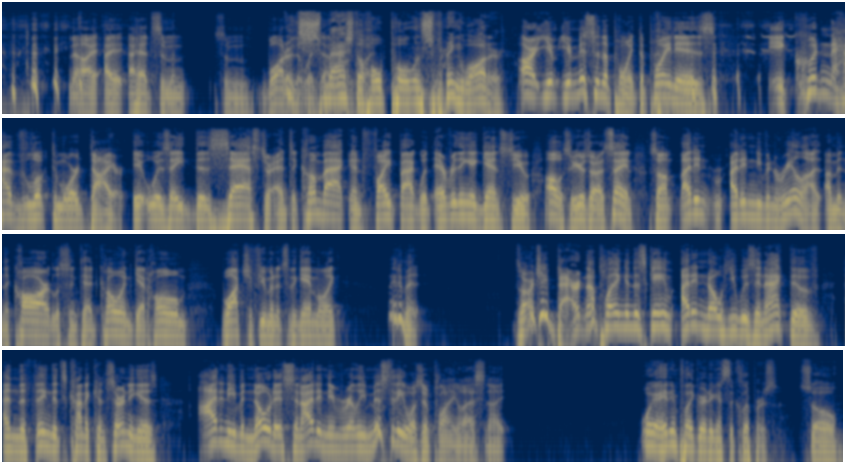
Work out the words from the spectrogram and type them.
No, I, I, I had some some water that went smashed wrong the whole Poland Spring water. All right, you, you're missing the point. The point is, it couldn't have looked more dire. It was a disaster, and to come back and fight back with everything against you. Oh, so here's what I was saying. So I'm- I didn't, I didn't even realize I'm in the car listening to Ed Cohen. Get home, watch a few minutes of the game. I'm like, wait a minute, is R.J. Barrett not playing in this game? I didn't know he was inactive. And the thing that's kind of concerning is, I didn't even notice, and I didn't even really miss that he wasn't playing last night. Well, yeah, he didn't play great against the Clippers. So,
